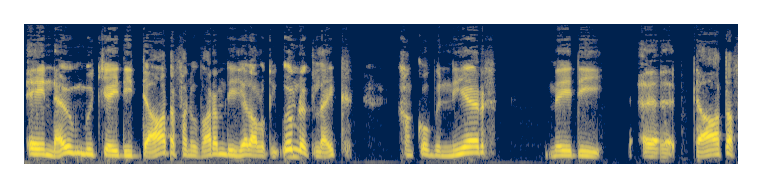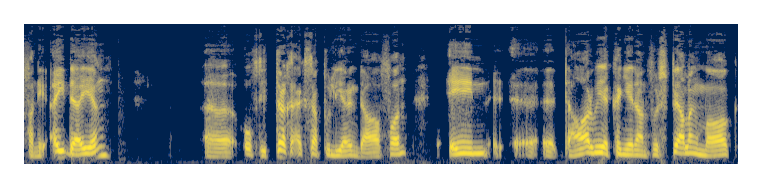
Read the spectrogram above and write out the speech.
En nou moet jy die data van hoe warm die heelal op die oomblik lyk gaan kombineer met die uh data van die uitdaging uh of die terugekstrapolering daarvan en uh, daarmee kan jy dan voorspelling maak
